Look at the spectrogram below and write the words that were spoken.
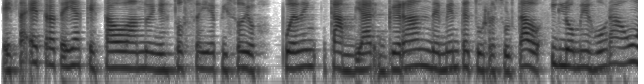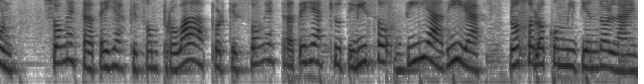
Estas estrategias que he estado dando en estos seis episodios pueden cambiar grandemente tus resultados y lo mejor aún, son estrategias que son probadas porque son estrategias que utilizo día a día, no solo con mi tienda online,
